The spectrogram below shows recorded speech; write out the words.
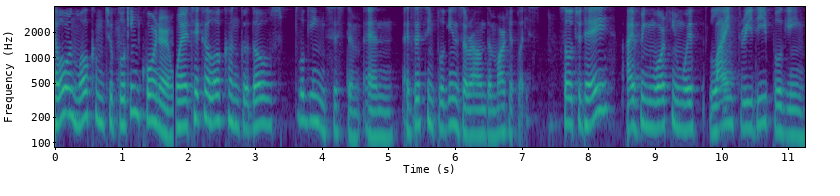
Hello and welcome to Plugin Corner, where I take a look on Godot's plugin system and existing plugins around the marketplace. So today I've been working with Line 3D plugin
